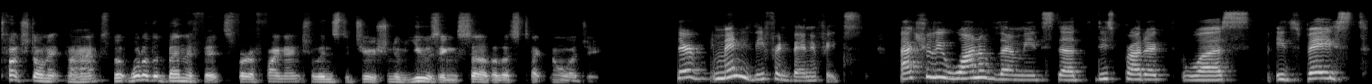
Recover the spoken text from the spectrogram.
touched on it perhaps, but what are the benefits for a financial institution of using serverless technology? There are many different benefits. Actually, one of them is that this product was it's based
